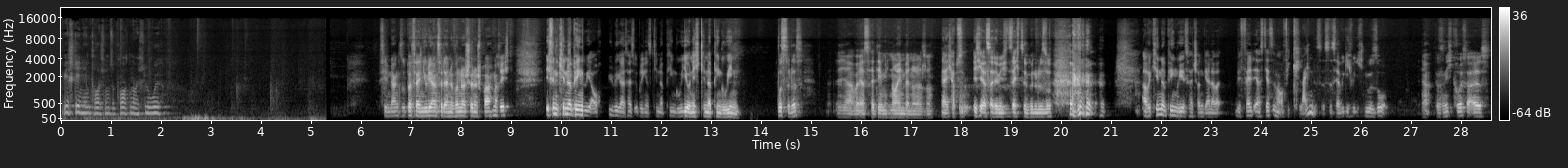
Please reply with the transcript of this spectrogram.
Wir stehen hinter euch und supporten euch, Lul. Vielen Dank, Superfan Julian, für deine wunderschöne Sprachnachricht. Ich finde Kinderpingui auch übel. Das heißt übrigens Kinderpingui und nicht Kinderpinguin. Wusstest du das? Ja, aber erst seitdem ich neun bin oder so. Ja, ich hab's. Ich erst seitdem ich 16 bin oder so. aber Kinderpingui ist halt schon geil. Aber mir fällt erst jetzt immer auf, wie klein das ist. Das ist ja wirklich, wirklich nur so. Ja. Das ist nicht größer als.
